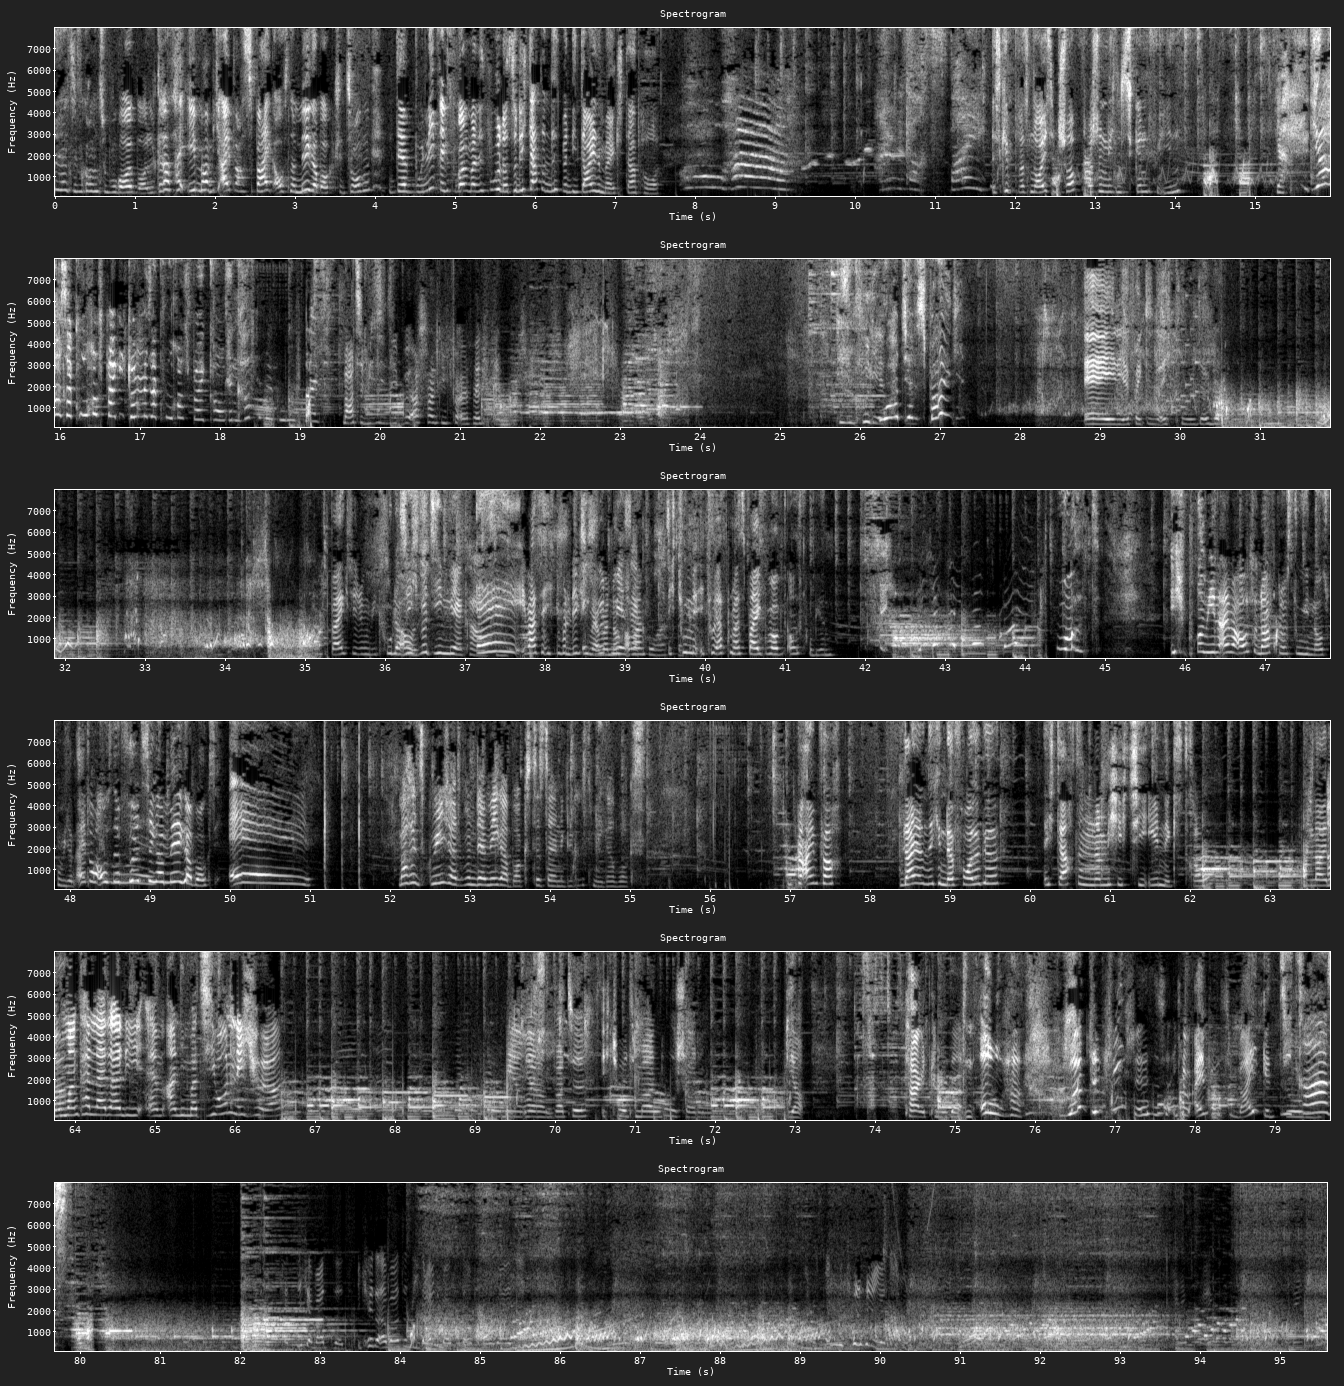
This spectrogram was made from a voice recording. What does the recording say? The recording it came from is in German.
und herzlich willkommen zu Brawl Ball. Gerade halt eben habe ich einfach Spike aus einer Megabox gezogen. Der Lieblingsbrawler meines Bruders. Und ich dachte, das wäre die Dynamite Star Power. Oha! Einfach Spike. Es gibt was Neues im Shop. Wahrscheinlich ein Skin für ihn. Ja. Ja, Sakura Spike. Ich kann mir Sakura Spike kaufen. Dann kauft ihr mir guten Spike. Warte, wie sieht die wahrscheinlich veröffentlicht Die sind cool, die What? Die hat Spike. Ey, die Effekte sind echt cool. Spike sieht irgendwie cooler Also aus. ich würde sie mir kaufen. Ey, warte, ich überleg's Ich mir aber würd noch. mir aber ich tu mir, ich tu erstmal Spike überhaupt ausprobieren. What? Ich probiere ihn einmal aus und danach darfst du ihn ausprobieren. Einfach aus einer 40er Megabox. Ey. Mach einen Screenshot von der Megabox. Das ist deine Glücksmegabox. Das war einfach leider nicht in der Folge. Ich dachte nämlich, ich ziehe eh nichts drauf. Leider. Aber man kann leider die ähm, Animation nicht hören. ja, warte. Ich tue jetzt mal. Oh, Shadow. Ja. Target kann man sagen. Oha! What the fish? Ich habe einfach zwei gezogen. Wie krass. hätte nicht erwartet. Ich hätte erwartet, die Dynamite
